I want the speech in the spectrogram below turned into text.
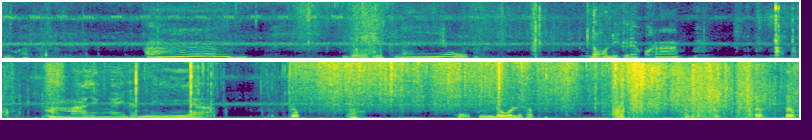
ดูครับ อ้าวโดนอีกแล้ว โดนอีกแล้วครับ มันมาอยังไงล่ะเนี่ยตุ๊บโอ้โหเพิ่งโดนเลยครับปึ๊บปึ๊บ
